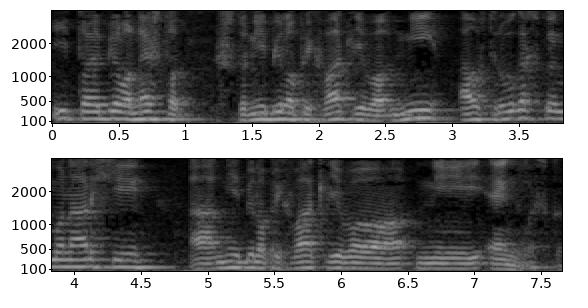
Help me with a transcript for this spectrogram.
i to je bilo nešto što nije bilo prihvatljivo ni Austro-Ugarskoj monarhiji, a nije bilo prihvatljivo ni Engleskoj.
